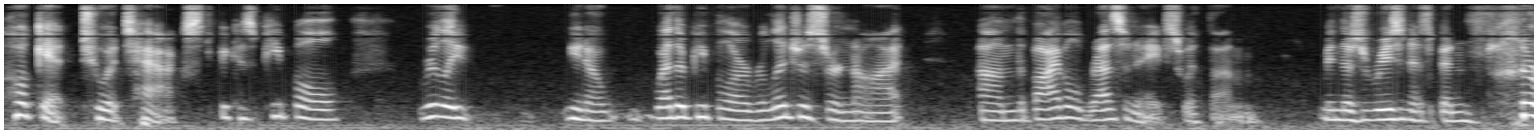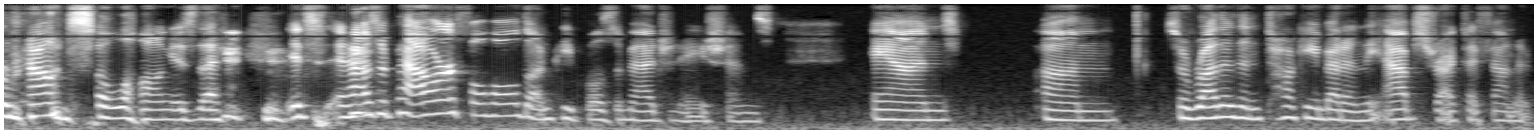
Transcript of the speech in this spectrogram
hook it to a text because people really you know whether people are religious or not um, the bible resonates with them i mean there's a reason it's been around so long is that it's it has a powerful hold on people's imaginations. And um, so rather than talking about it in the abstract i found it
